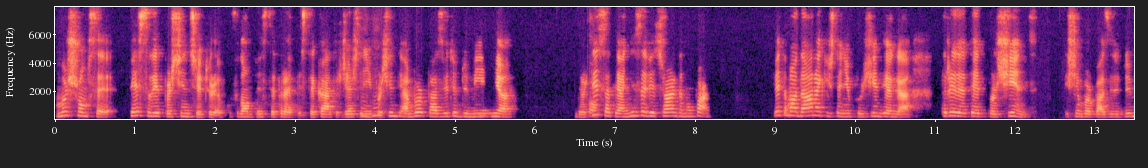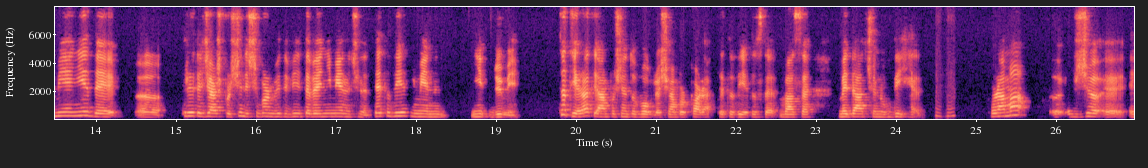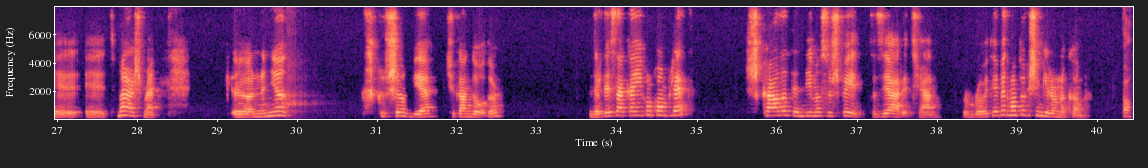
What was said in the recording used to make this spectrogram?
më shumë se pesëdhjetë për qind e tyre, ku fillon pesëdhjetë e tre, pesëdhjetë e katër, gjashtëdhjetë e një për qind, janë bërë pas vitit dy mijë e një, ndërtesat po. janë njëzet vjeçare dhe më parë. Vetëm Adana kishte një përqindje nga tridhjetë e tetë për qind, ishin bërë pas vitit dy mijë e një, dhe tridhjetë e gjashtë për qind ishin bërë në viteve një mijë e nëntëqind e tetëdhjetë, një mijë e dy mijë. Të tjerat janë përqindje të vogla që janë bërë para tetëdhjetës dhe mbase me datë që nuk dihet. Mhm. Por ama është gjë e e e tmerrshme. Në një shembje që ka ndodhur, ndërtesa ka ikur komplet, shkallët e ndihmës së shpejtë të zjarrit që janë për mbrojtje, vetëm ato kishin ngelur në këmbë. Po.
